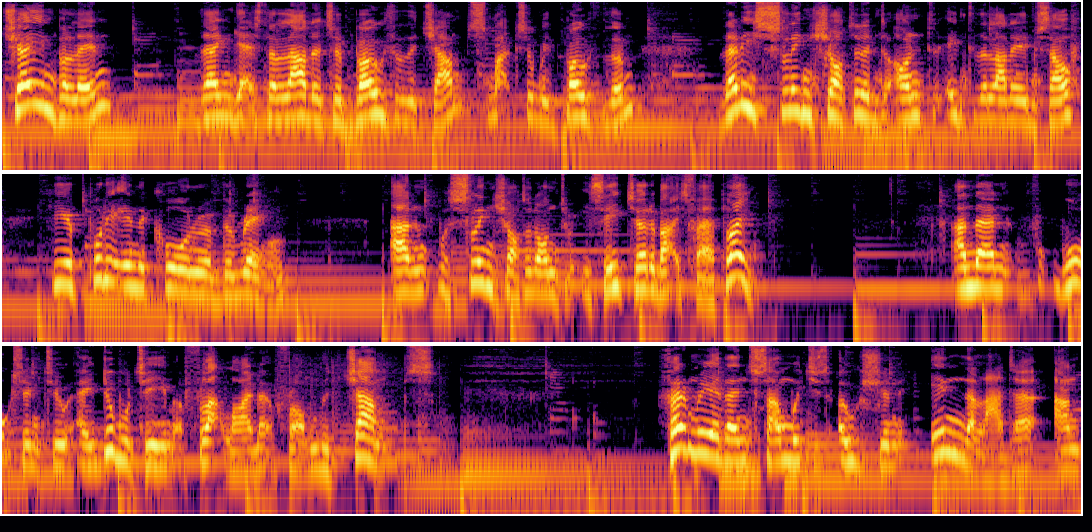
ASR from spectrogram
Chamberlain then gets the ladder to both of the champs, smacks him with both of them. Then he slingshotted into, onto, into the ladder himself. He had put it in the corner of the ring and was slingshotted onto it. You see, turnabout is fair play. And then walks into a double team flatliner from the champs. Fenrir then sandwiches Ocean in the ladder and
